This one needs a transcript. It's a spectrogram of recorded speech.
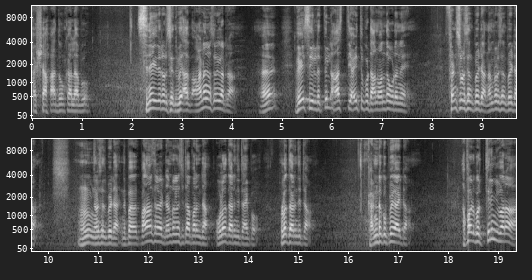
ஹஷா அதுவும் கலாபோ சிநேகிதரோடு சேர்த்து போய் அண்ணன் சொல்லி காட்டுறான். ஆ? வேசியிடத்தில் ஆஸ்தி அழித்து போட்டு அவன் வந்த உடனே ஃப்ரெண்ட்ஸோட சேர்ந்து போயிட்டான் நண்பரோட சேர்ந்து போயிட்டான். ம் நண்பரோடு சேர்ந்து போயிட்டான். இப்போ பணம் செலவு நண்பர்கள் சிட்டா பறந்துட்டான். உலகத்தை அறிஞ்சிட்டான் இப்போ. உலகத்தை அறிஞ்சிட்டான். கண்ட குப்பையில் ஆயிட்டான். அப்பா இப்போ திரும்பி வரான்.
